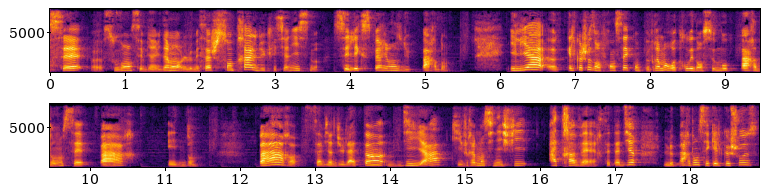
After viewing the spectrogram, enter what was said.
c'est euh, souvent, c'est bien évidemment le message central du christianisme, c'est l'expérience du pardon. Il y a euh, quelque chose en français qu'on peut vraiment retrouver dans ce mot pardon, c'est par et don. Par, ça vient du latin dia, qui vraiment signifie à travers. C'est-à-dire, le pardon, c'est quelque chose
